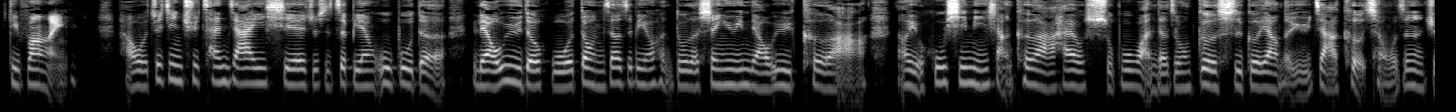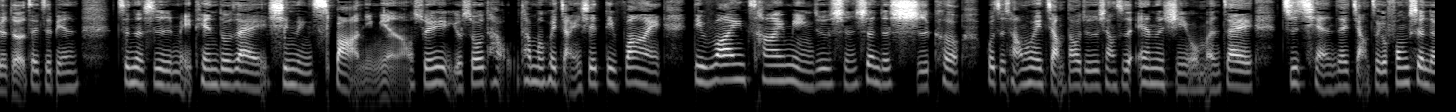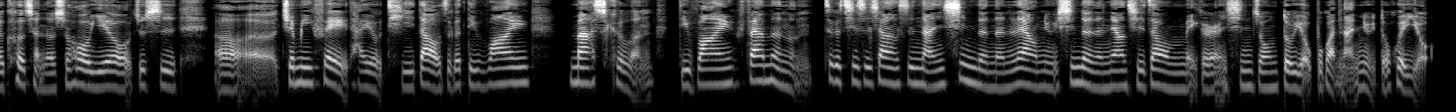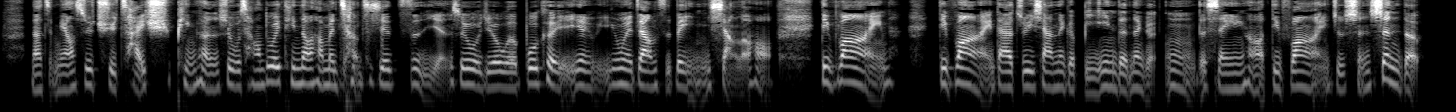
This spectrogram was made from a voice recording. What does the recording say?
，divine。好，我最近去参加一些就是这边乌部的疗愈的活动，你知道这边有很多的声音疗愈课啊，然后有呼吸冥想课啊，还有数不完的这种各式各样的瑜伽课程。我真的觉得在这边真的是每天都在心灵 SPA 里面啊，所以有时候他他们会讲一些 divine divine timing，就是神圣的时刻，或者常会讲到就是像是 energy。我们在之前在讲这个丰盛的课程的时候，也有就是呃。呃，Jimmy Fay 他有提到这个 divine masculine、divine feminine，这个其实像是男性的能量、女性的能量，其实在我们每个人心中都有，不管男女都会有。那怎么样是去采取平衡？所以我常常都会听到他们讲这些字眼，所以我觉得我的播客也因因为这样子被影响了哈。Divine，divine，大家注意一下那个鼻音的那个嗯的声音哈。Divine 就是神圣的。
